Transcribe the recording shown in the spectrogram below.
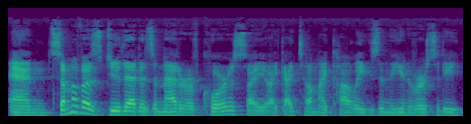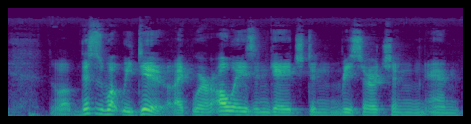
and some of us do that as a matter of course. I like I tell my colleagues in the university, well, this is what we do. Like we're always engaged in research, and and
